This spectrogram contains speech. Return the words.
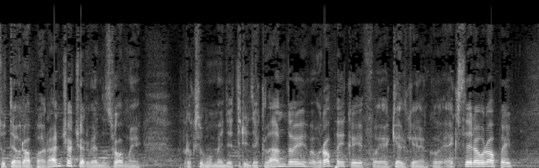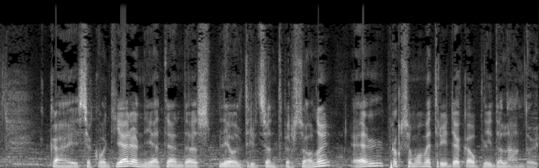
tute eŭropa aranĝo, ĉar homoj proksimume de tridek landoj eŭropaj kaj foje kelkaj ankaŭ ekstereŭropaj. Kaj sekvontjare ni atendas pli ol tricent personoj el proksimume tridek aŭ pli da landoj.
